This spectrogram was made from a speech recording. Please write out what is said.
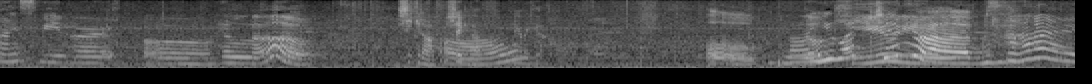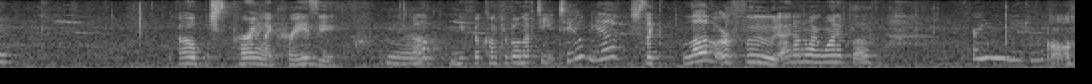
Hi, sweetheart. Oh, hello. Shake it off. Shake it off. Aw. There we go. Oh, Oh, you like chin rubs. Hi. Oh, she's purring like crazy. Yeah. Oh, you feel comfortable enough to eat too? Yeah. She's like, love or food? I don't know. I want it both. Are you? Oh.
